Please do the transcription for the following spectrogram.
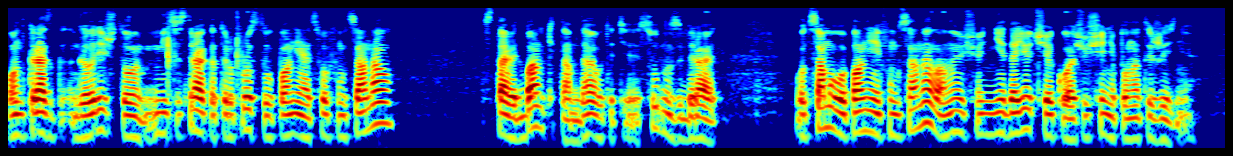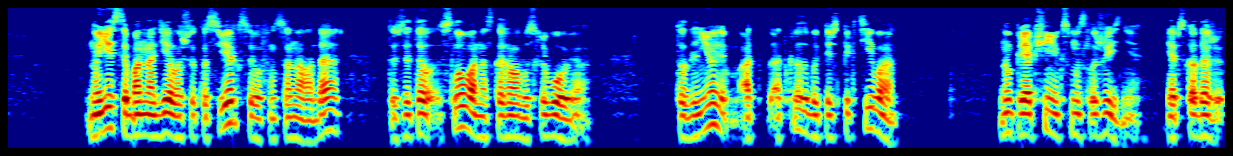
Он как раз говорит, что медсестра, которая просто выполняет свой функционал, ставит банки там, да, вот эти судна забирает, вот само выполнение функционала, оно еще не дает человеку ощущения полноты жизни. Но если бы она делала что-то сверх своего функционала, да, то есть это слово она сказала бы с любовью, то для нее от, открылась бы перспектива, ну, приобщения к смыслу жизни. Я бы сказал, даже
